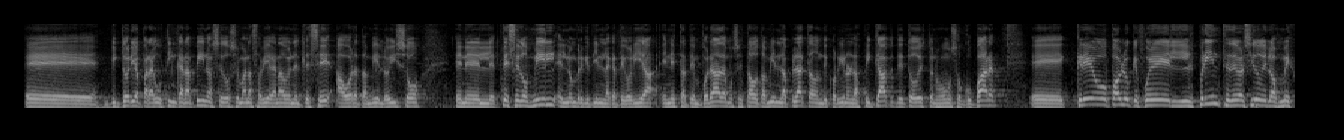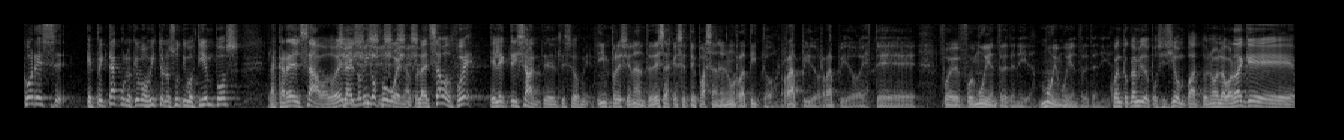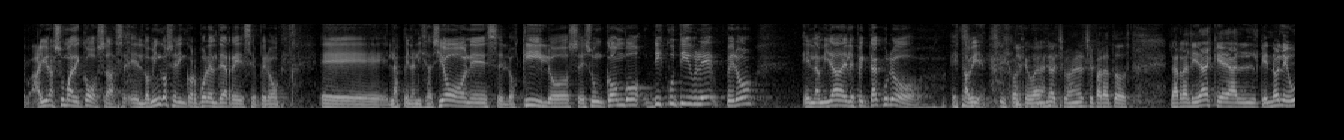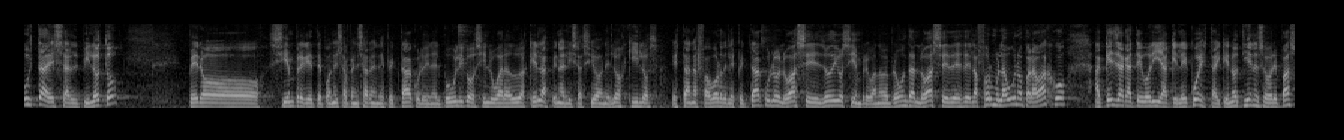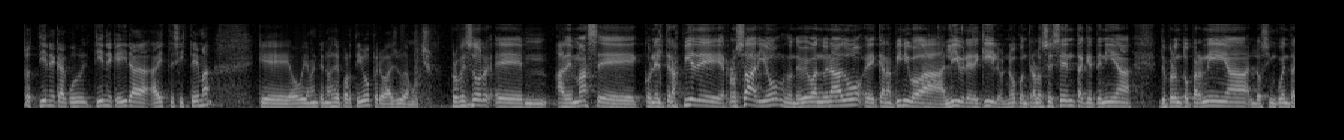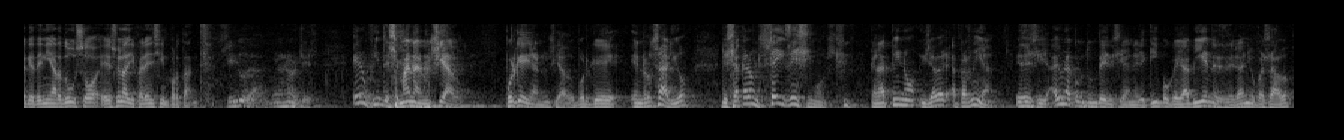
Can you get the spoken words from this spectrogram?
Eh, victoria para Agustín Canapino, hace dos semanas había ganado en el TC, ahora también lo hizo en el TC2000, el nombre que tiene la categoría en esta temporada. Hemos estado también en La Plata, donde corrieron las pick-up, de todo esto nos vamos a ocupar. Eh, creo, Pablo, que fue el sprint, debe haber sido de los mejores espectáculos que hemos visto en los últimos tiempos, la carrera del sábado. ¿eh? Sí, la del domingo sí, fue sí, buena, pero la del sábado fue electrizante del TC2000. Impresionante, de esas que se te pasan en un ratito, rápido, rápido. Este, fue, fue muy entretenida, muy, muy entretenida. Cuánto cambio de posición, Pato, ¿no? La verdad que hay una suma de cosas. El domingo se le incorpora el DRS, pero eh, las penalizaciones, los kilos, es un combo discutible, pero en la mirada del espectáculo está bien. Sí, Jorge, buenas noches, buenas noches para todos. La realidad es que al que no le gusta es al piloto, pero siempre que te pones a pensar en el espectáculo y en el público, sin lugar a dudas que las penalizaciones, los kilos están a favor del espectáculo, lo hace, yo digo siempre, cuando me preguntan, lo hace desde la Fórmula 1 para abajo, aquella categoría que le cuesta y que no tiene sobrepasos, tiene que, tiene que ir a, a este sistema que obviamente no es deportivo, pero ayuda mucho. Profesor, eh, además eh, con el traspié de Rosario, donde veo abandonado, eh, Canapino iba libre de kilos, ¿no? Contra los 60 que tenía de pronto Pernía, los 50 que tenía Arduzo, es una diferencia importante. Sin duda, buenas noches. Era un fin de semana anunciado. ¿Por qué anunciado? Porque en Rosario le sacaron seis décimos Canapino y Javer a Pernía. Es decir, hay una contundencia en el equipo que ya viene desde el año pasado,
